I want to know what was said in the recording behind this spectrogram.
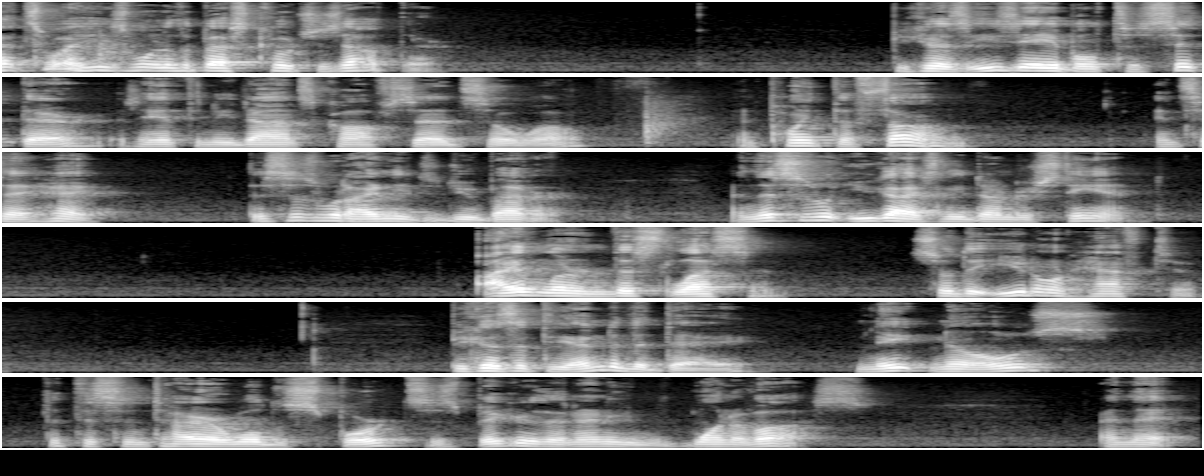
That's why he's one of the best coaches out there. Because he's able to sit there, as Anthony Donskov said so well, and point the thumb and say, Hey, this is what I need to do better. And this is what you guys need to understand. I learned this lesson so that you don't have to. Because at the end of the day, Nate knows that this entire world of sports is bigger than any one of us. And that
